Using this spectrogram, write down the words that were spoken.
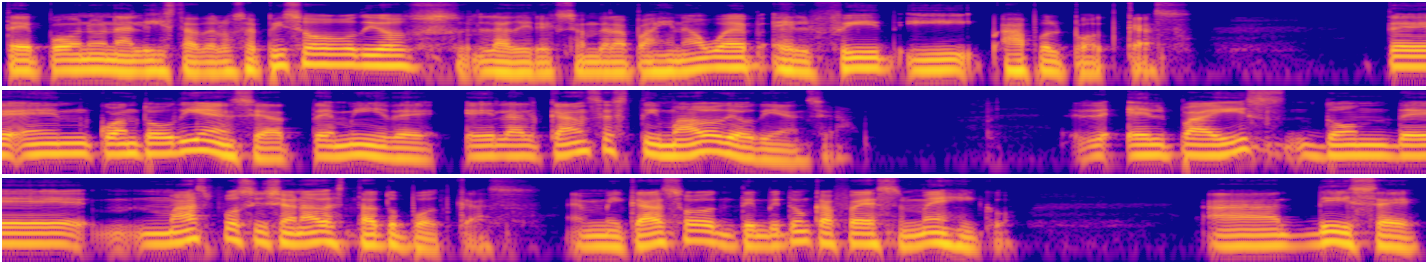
Te pone una lista de los episodios, la dirección de la página web, el feed y Apple Podcast. Te, en cuanto a audiencia, te mide el alcance estimado de audiencia el país donde más posicionado está tu podcast. En mi caso, te invito a un café, es México. Ah, dice,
